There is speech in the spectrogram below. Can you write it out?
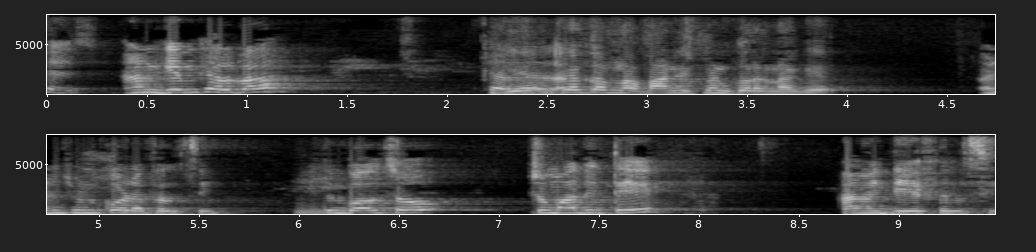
শেষ। গেম খেলবা? গেম খেলতাম না পানিশমেন্ট আগে পানিশমেন্ট করে ফেলছি। তুমি বলছো চুমা দিতে আমি দিয়ে ফেলছি।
